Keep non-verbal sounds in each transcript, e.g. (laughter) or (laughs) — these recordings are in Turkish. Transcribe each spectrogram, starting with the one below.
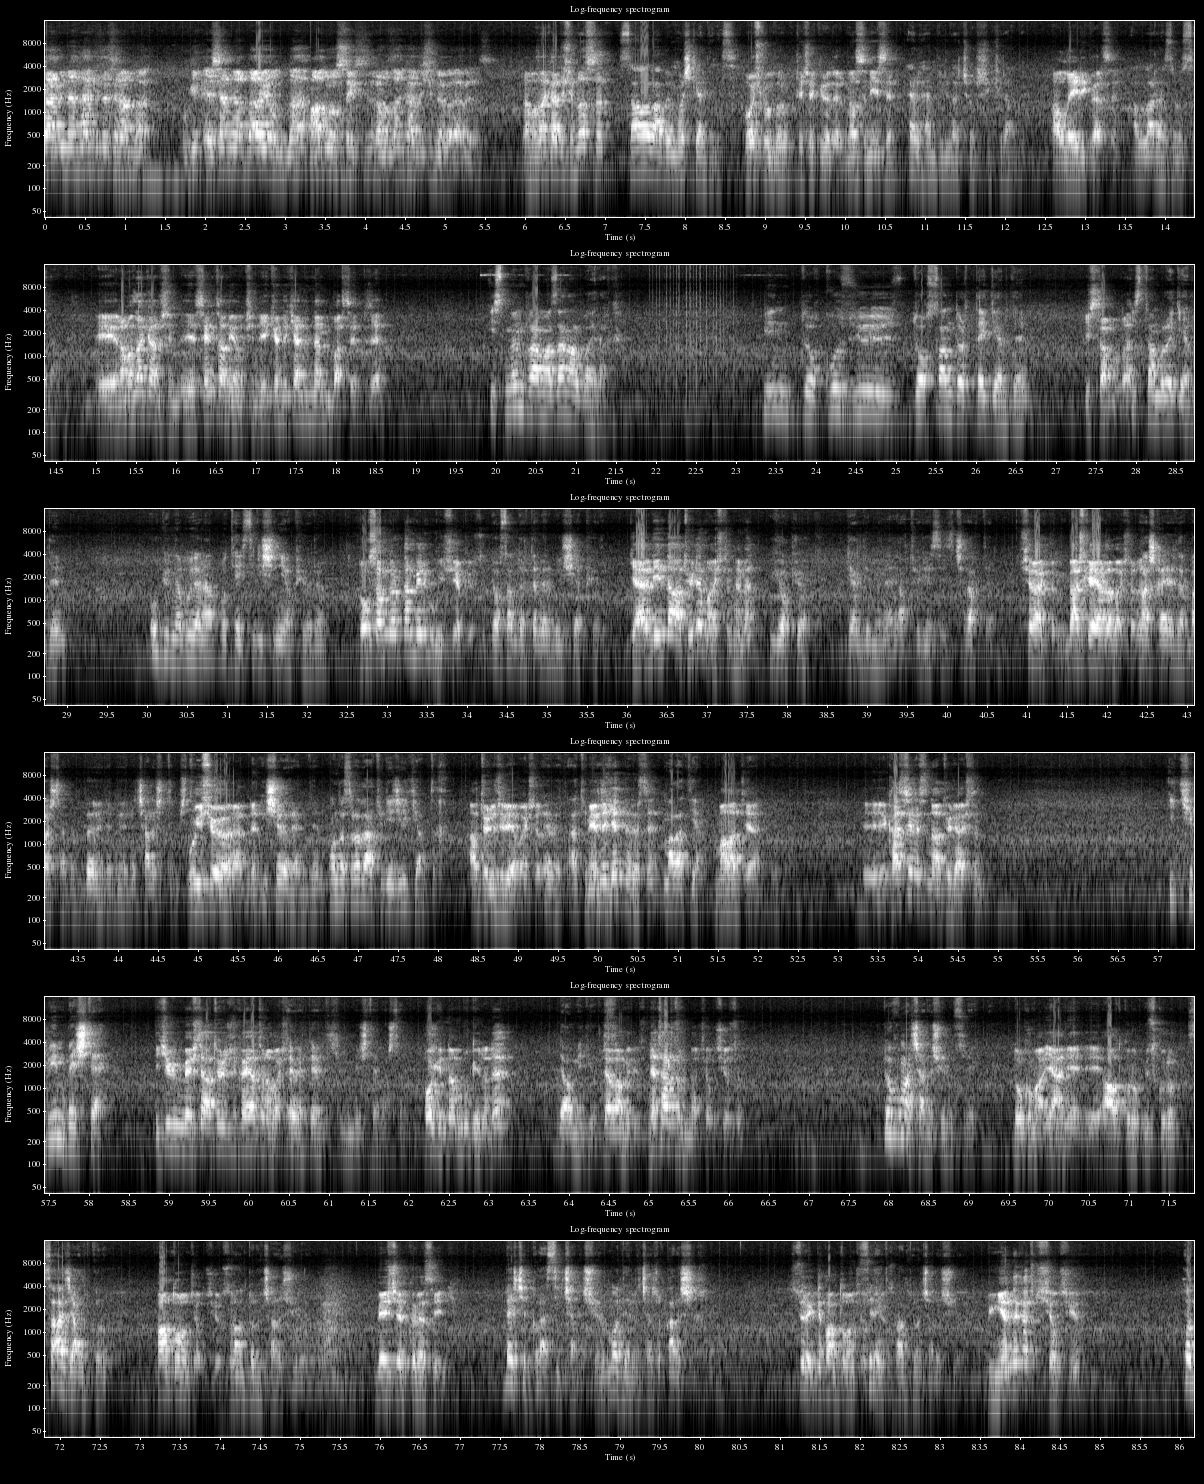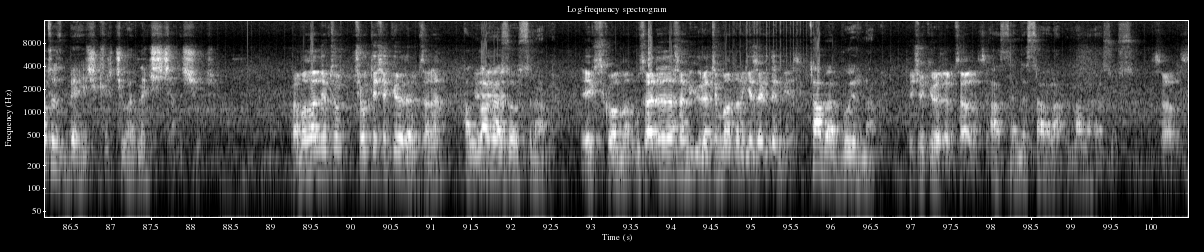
Kalbinden herkese selamlar. Bugün Esenler Dağ yolunda Madros Tekstil Ramazan kardeşimle beraberiz. Ramazan kardeşim nasılsın? Sağ ol abim, hoş geldiniz. Hoş bulduk. Teşekkür ederim. Nasılsın? İyisin? Elhamdülillah çok şükür abi. Allah iyilik versin. Allah razı olsun abi. Ee, Ramazan kardeşim e, seni tanıyalım şimdi. İlk önce kendinden bir bahset bize. İsmim Ramazan Albayrak. 1994'te geldim. İstanbul'a. İstanbul'a geldim. O günden bu yana bu tekstil işini yapıyorum. 94'ten beri mi bu işi yapıyorsun? 94'te beri bu işi yapıyorum. Geldiğinde atölye mi açtın hemen? Yok yok. Geldiğimde atölyesiz çıraktım. Çıraktım. Başka yerde başladın. Başka yerde başladım. Böyle böyle çalıştım işte. Bu işi öğrendin. İşi öğrendim. Ondan sonra da atölyecilik yaptık. Atölyeciliğe başladın. Evet, atölyecilik. Memleket neresi? Malatya. Malatya. Ee, kaç senesinde atölye açtın? 2005'te. 2005'te atölyecilik hayatına başladın. Evet evet 2005'te başladım. O günden bugüne de Devam ediyoruz. devam ediyorsun. Ne tarz ürünler çalışıyorsun? Dokuma çalışıyorum sürekli. Dokuma yani e, alt grup, üst grup, Sadece alt grup. pantolon çalışıyorsun. Pantolon çalışıyorum. Beş cep klasik. Beş çift klasik çalışıyorum. Modelli çalışıyorum. Karışık. Sürekli pantolon çalışıyorsun. Sürekli pantolon çalışıyorum. Bünyende kaç kişi çalışıyor? 35-40 civarında kişi çalışıyor. Ramazancığım çok, çok teşekkür ederim sana. Allah Ee, razı olsun abi. Eksik olma. Müsaade edersen bir üretim bandını gezebilir miyiz? Tabii buyurun abi. Teşekkür ederim. Sağ olasın. Sen de sağ ol abim. Allah razı olsun. Sağ olasın.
